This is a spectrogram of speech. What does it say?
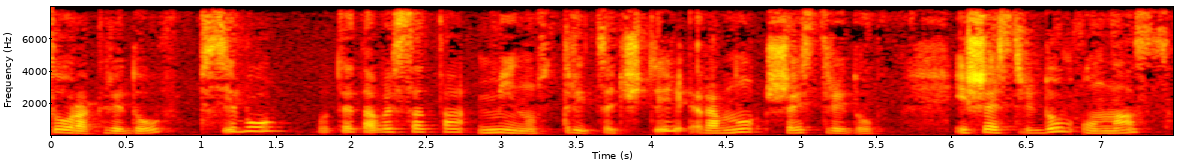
40 рядов всего вот эта высота, минус 34 равно 6 рядов. И 6 рядов у нас,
